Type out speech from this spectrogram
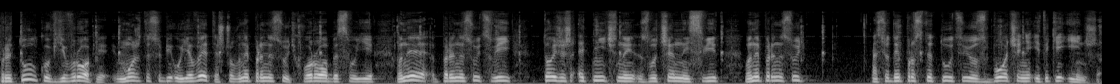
притулку в Європі. Можете собі уявити, що вони принесуть хвороби свої, вони принесуть свій той же ж етнічний злочинний світ, вони принесуть а сюди проституцію, збочення і таке інше.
